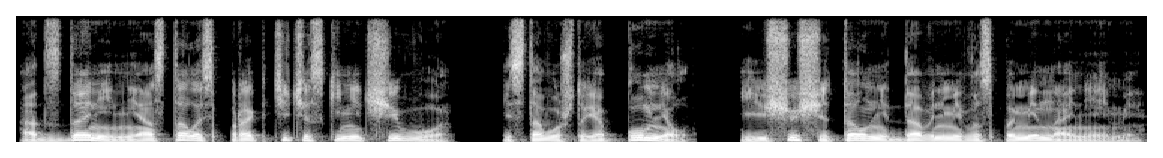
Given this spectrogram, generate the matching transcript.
От зданий не осталось практически ничего, из того, что я помнил, еще считал недавними воспоминаниями.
